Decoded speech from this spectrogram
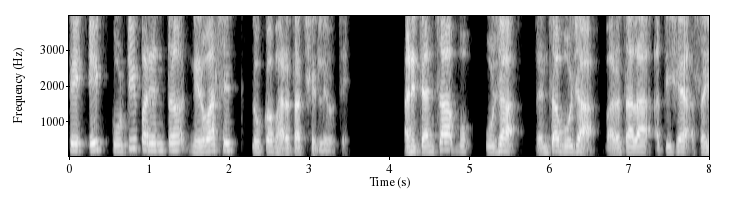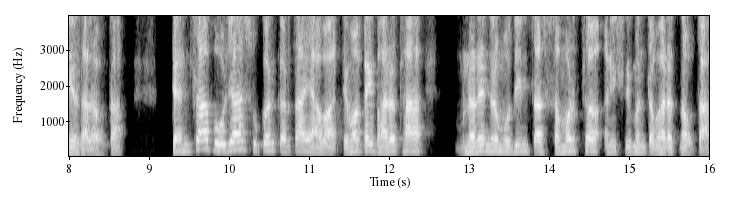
ते एक कोटीपर्यंत निर्वासित लोक भारतात शिरले होते. आणि त्यांचा ओझा त्यांचा बोजा भारताला अतिशय असह्य झाला होता. त्यांचा बोजा सुकर करता यावा तेव्हा काही भारत हा नरेंद्र मोदींचा समर्थ आणि श्रीमंत भारत नव्हता.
